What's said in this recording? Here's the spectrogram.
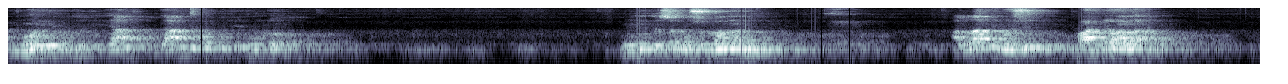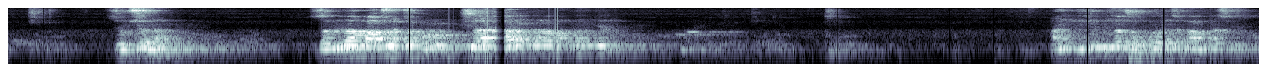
आणि म्हणून मी म्हटलं की या या निवडणुकीत होतं. म्हणजे जसं मुसलमानांनी अल्लाह की मस्जिद बांटने वाला शिवसेना संविधान वाचवायचं म्हणून शिवाय भारत त्याला मतदान केलं. आणि बीजेपीला झोपवण्याचं कामकाज केलं.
